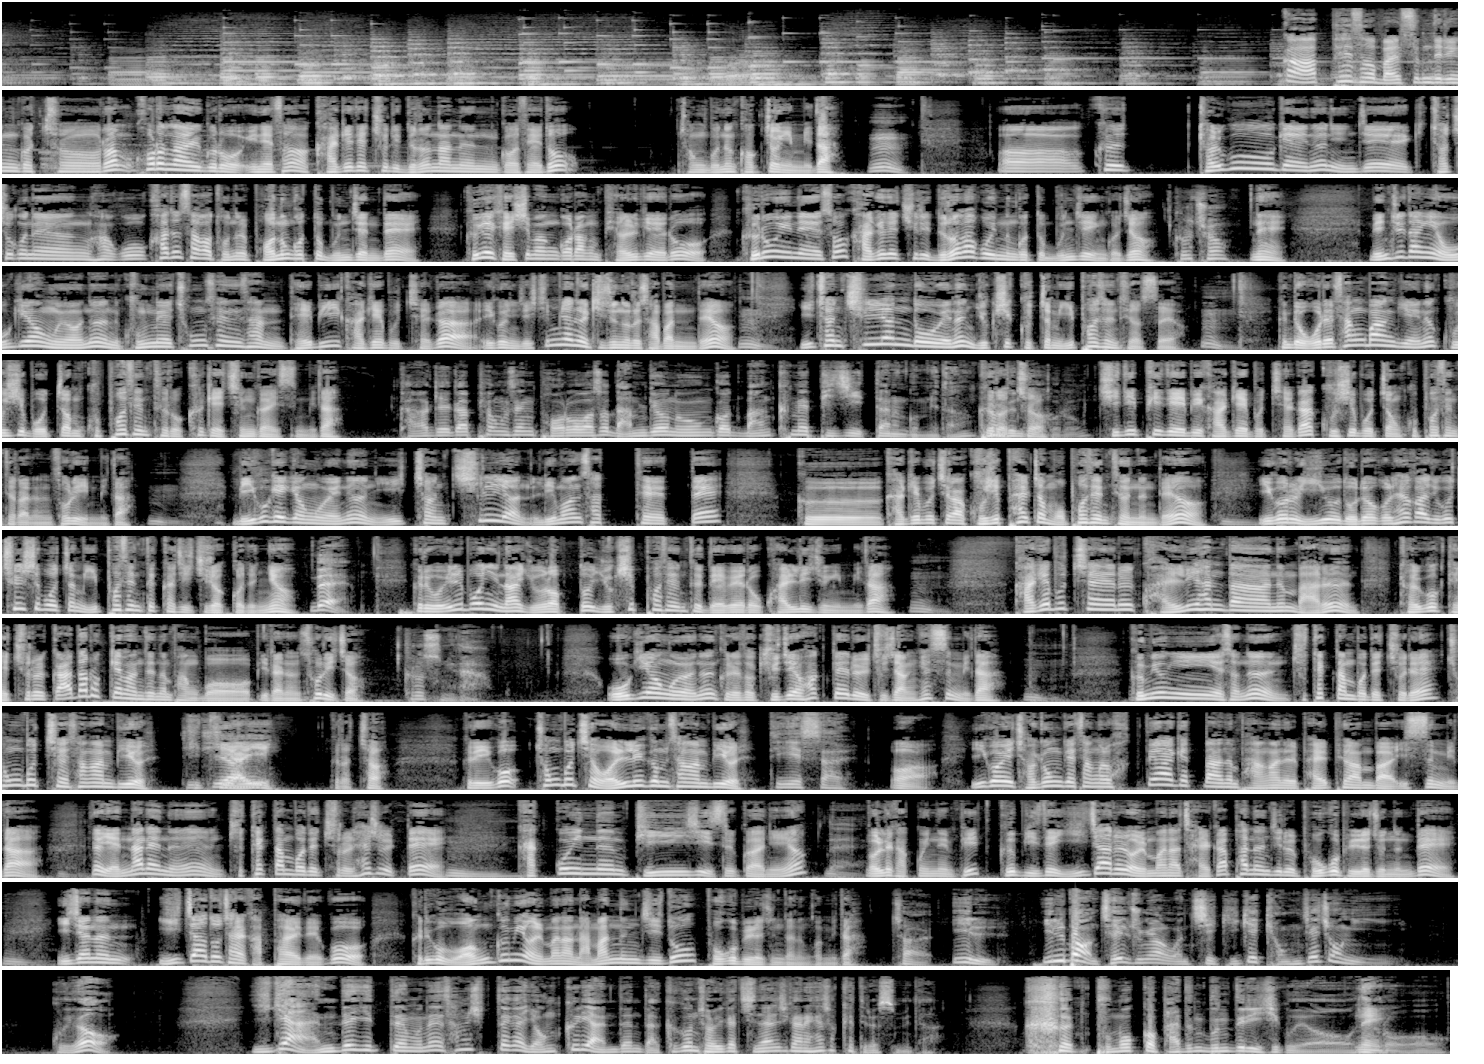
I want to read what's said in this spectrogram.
아까 앞에서 말씀드린 것처럼 코로나19로 인해서 가계 대출이 늘어나는 것에도 정부는 걱정입니다. 음. 어, 그, 결국에는 이제 저축은행하고 카드사가 돈을 버는 것도 문제인데, 그게 괘씸한 거랑 별개로, 그로 인해서 가계대출이 늘어나고 있는 것도 문제인 거죠. 그렇죠. 네. 민주당의 오기영 의원은 국내 총생산 대비 가계부채가, 이건 이제 10년을 기준으로 잡았는데요. 음. 2007년도에는 69.2%였어요. 음. 근데 올해 상반기에는 95.9%로 크게 증가했습니다. 가게가 평생 벌어와서 남겨놓은 것만큼의 빚이 있다는 겁니다. 그렇죠. 평균적으로. GDP 대비 가계 부채가 95.9%라는 소리입니다. 음. 미국의 경우에는 2007년 리먼 사태 때 그 가계부채가 98.5%였는데요. 음. 이거를 이후 노력을 해가지고 75.2%까지 줄였거든요. 네. 그리고 일본이나 유럽도 60% 내외로 관리 중입니다. 음. 가계부채를 관리한다는 말은 결국 대출을 까다롭게 만드는 방법이라는 소리죠. 그렇습니다. 오기영 의원은 그래서 규제 확대를 주장했습니다. 음. 금융위에서는 주택담보대출의 총부채 상환 비율 DTI 그렇죠. 그리고 총부채 원리금 상환 비율 DSR. 어 이거의 적용 대상을 확대하겠다는 방안을 발표한 바 있습니다. 그러니까 옛날에는 주택담보대출을 해줄 때 음. 갖고 있는 빚이 있을 거 아니에요? 네. 원래 갖고 있는 빚, 그 빚의 이자를 얼마나 잘 갚았는지를 보고 빌려줬는데 음. 이자는 이자도 잘 갚아야 되고 그리고 원금이 얼마나 남았는지도 보고 빌려준다는 겁니다. 자, 1. 1번 제일 중요한 원칙. 이게 경제정의고요. 이게 안 되기 때문에 30대가 영끌이 안 된다. 그건 저희가 지난 시간에 해석해 드렸습니다. 그 부모 거 받은 분들이시고요. 네. 주로.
